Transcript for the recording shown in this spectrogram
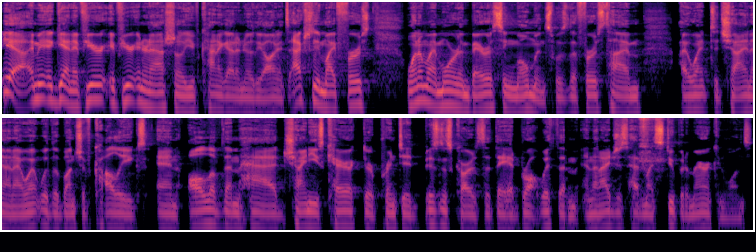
Yeah, I mean, again, if you're if you're international, you've kind of got to know the audience. Actually, my first one of my more embarrassing moments was the first time I went to China, and I went with a bunch of colleagues, and all of them had Chinese character printed business cards that they had brought with them, and then I just had my stupid American ones.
